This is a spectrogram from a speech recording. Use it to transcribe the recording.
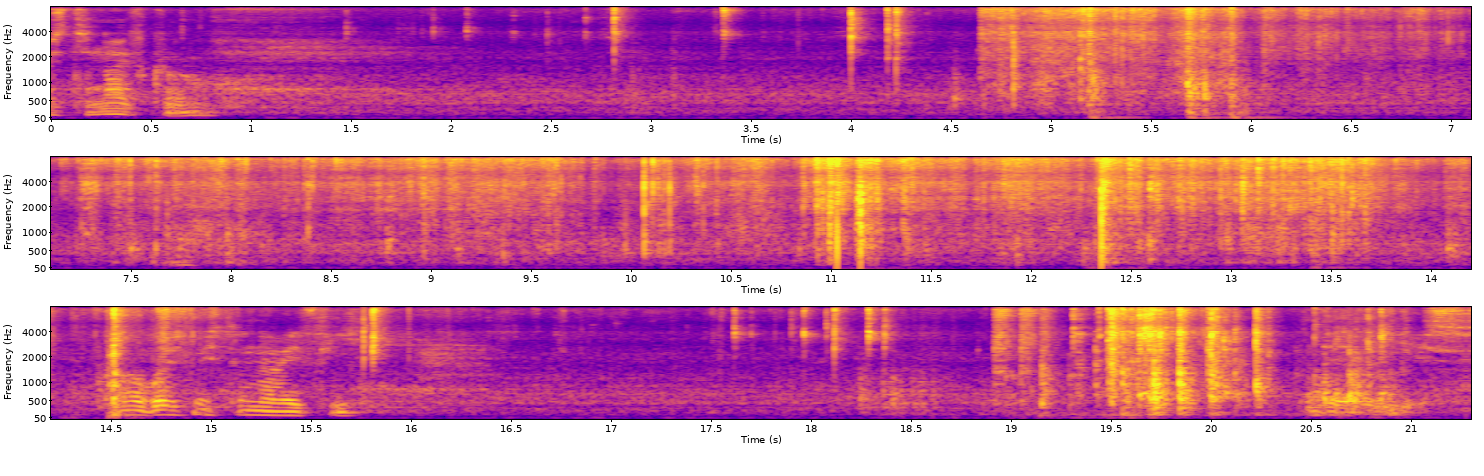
Where's the knife go? Mr. Knifey? There he is.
